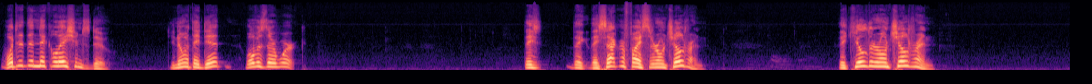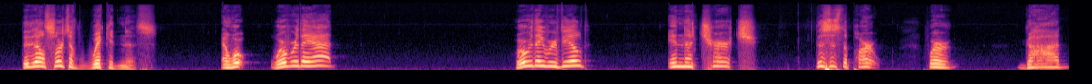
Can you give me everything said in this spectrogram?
What did the Nicolaitans do? Do you know what they did? What was their work? They they they sacrificed their own children. They killed their own children. They did all sorts of wickedness. And where, where were they at? Where were they revealed? In the church. This is the part where God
